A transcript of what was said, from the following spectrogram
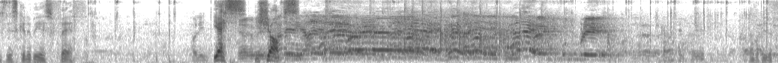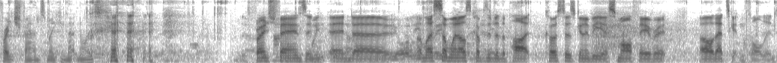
Is this going to be his fifth? Yes, he shoves. That'll be the French fans making that noise. The French fans, and, and uh, unless someone else comes into the pot, Costa's going to be a small favorite. Oh, that's getting folded.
